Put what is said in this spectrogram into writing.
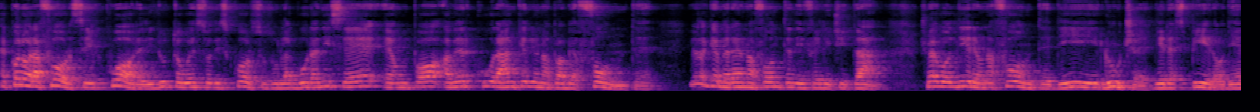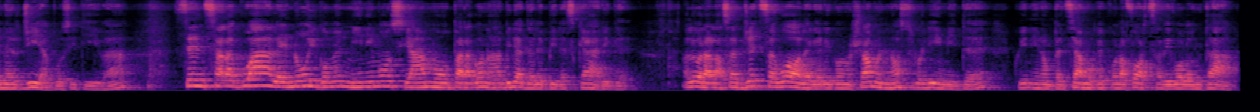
Ecco allora forse il cuore di tutto questo discorso sulla cura di sé è un po' aver cura anche di una propria fonte. Io la chiamerei una fonte di felicità, cioè vuol dire una fonte di luce, di respiro, di energia positiva, senza la quale noi come minimo siamo paragonabili a delle pile scariche. Allora la saggezza vuole che riconosciamo il nostro limite, quindi non pensiamo che con la forza di volontà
